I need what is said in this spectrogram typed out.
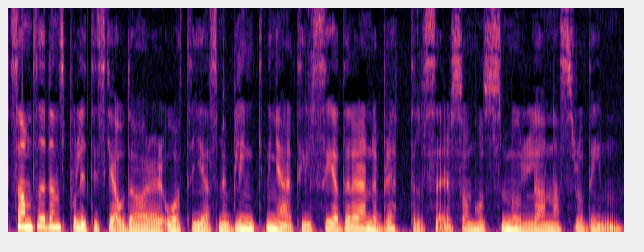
Samtidens politiska odörer återges med blinkningar till sedelärande berättelser som hos Mulla Nasruddin.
